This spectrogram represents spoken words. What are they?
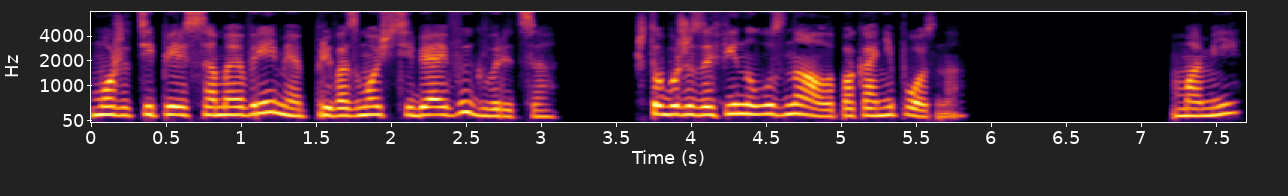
Может, теперь самое время превозмочь себя и выговориться, чтобы Жозефина узнала, пока не поздно. «Мами?»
